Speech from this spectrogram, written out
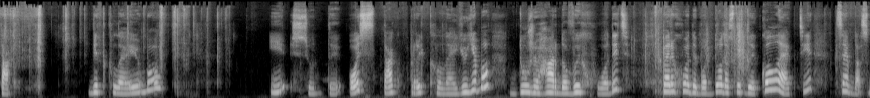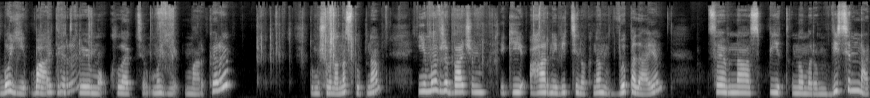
Так, відклеюємо і сюди. Ось так приклеюємо. Дуже гарно виходить. Переходимо до наступної колекції. Це в нас мої маркери. Відкриємо колекцію мої маркери, тому що вона наступна. І ми вже бачимо, який гарний відтінок нам випадає. Це в нас під номером 18,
